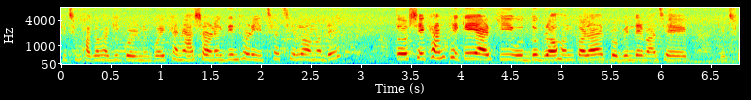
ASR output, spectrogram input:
কিছু ভাগাভাগি করে নেব। এখানে আসার অনেক দিন ধরে ইচ্ছা ছিল আমাদের। তো সেখান থেকেই আর কি উদ্যোগ গ্রহণ করা, প্রবীণদের মাঝে কিছু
